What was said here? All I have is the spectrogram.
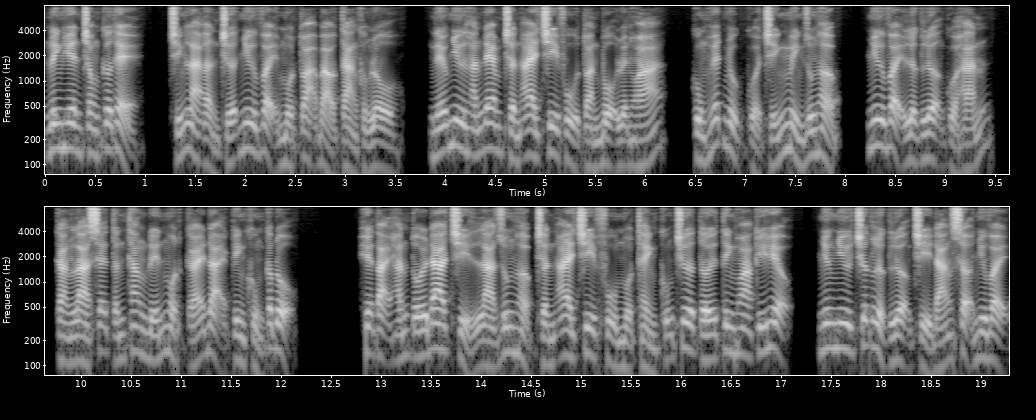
Ninh Hiên trong cơ thể chính là ẩn chứa như vậy một tọa bảo tàng khổng lồ, nếu như hắn đem Trần Ai chi phủ toàn bộ luyện hóa, cùng huyết nhục của chính mình dung hợp, như vậy lực lượng của hắn càng là sẽ tấn thăng đến một cái đại kinh khủng cấp độ. Hiện tại hắn tối đa chỉ là dung hợp Trần Ai chi phủ một thành cũng chưa tới tinh hoa ký hiệu, nhưng như trước lực lượng chỉ đáng sợ như vậy,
